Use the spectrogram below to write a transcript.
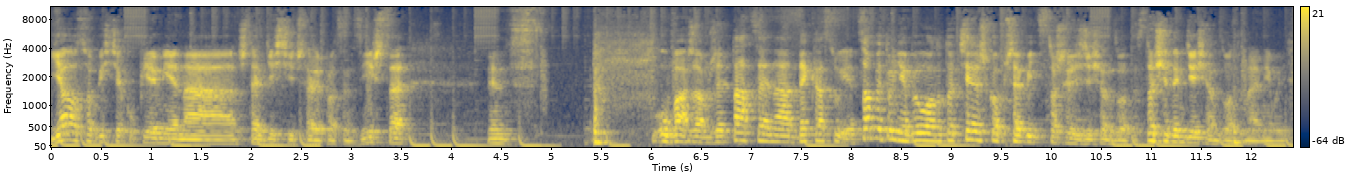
ja osobiście kupiłem je na 44% zniżce, więc uważam, że ta cena dekasuje. Co by tu nie było, no to ciężko przebić 160 zł, 170 zł nawet nie będzie,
